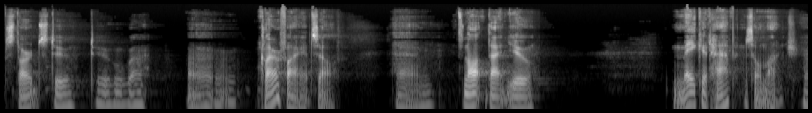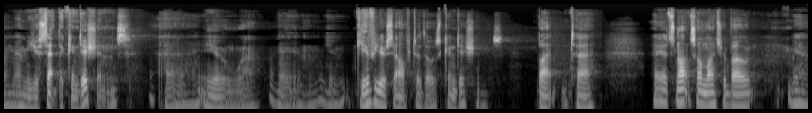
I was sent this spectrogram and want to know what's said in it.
starts to to uh, uh, clarify itself. Um, it's not that you make it happen so much. I mean, you set the conditions. Uh, you, you give yourself to those conditions, but it's not so much about yeah,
